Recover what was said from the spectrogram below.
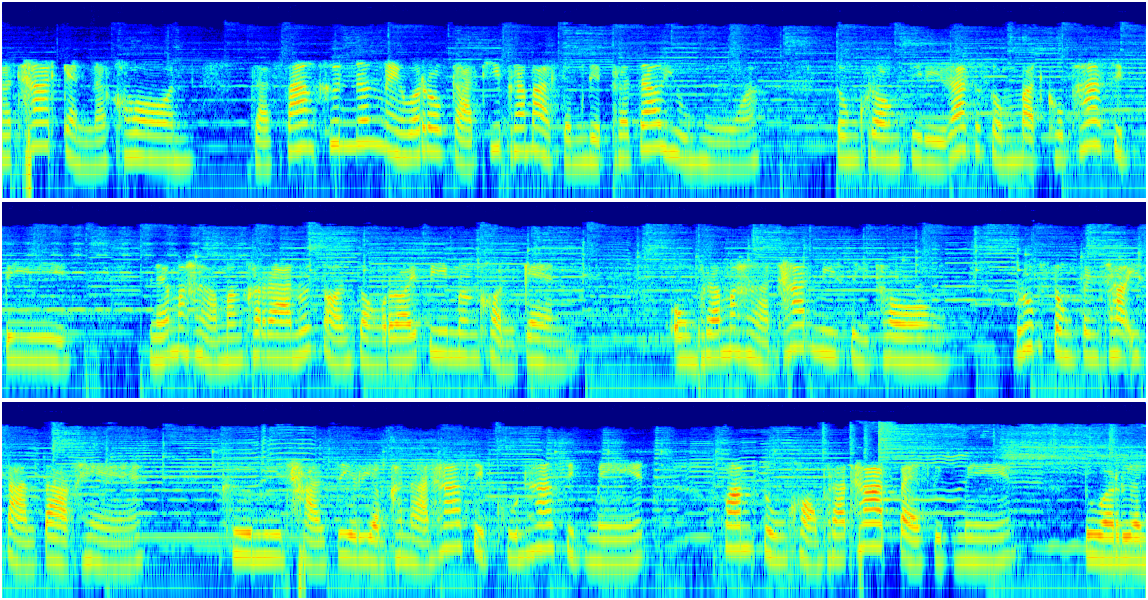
ระธาตุแก่นนคร จะสร้างขึ้นเนื่องในวโรกาสที่พระบาทสมเด็จพระเจ้าอยู่หัว ทรงครองสิริราชสมบัติครบ 50 ปี และมหามังคลานุสร 200 ปีเมืองขอนแก่น องค์พระมหาธาตุมีสีทอง รูปทรงเป็นชาวอีสานตากแห คือมีฐานสี่เหลี่ยมขนาด 50คูณ50 เมตร ความสูงของพระธาตุ80 เมตร ตัวเรือน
